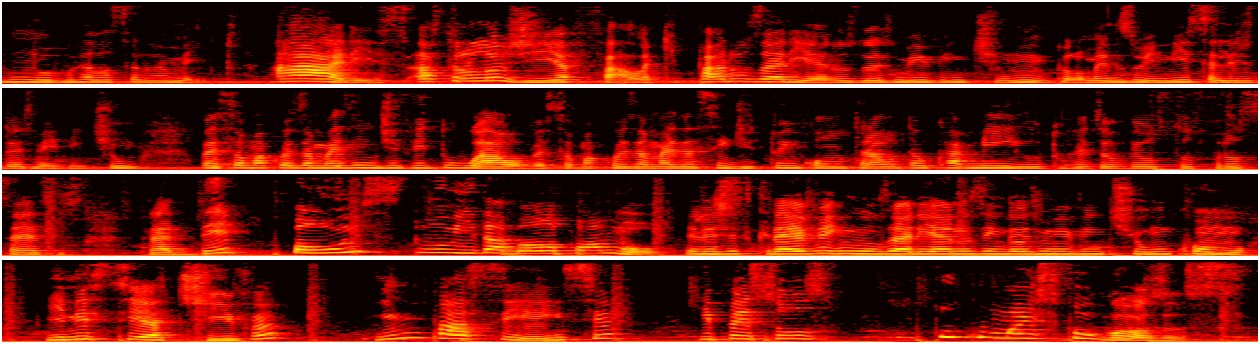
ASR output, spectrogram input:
um novo relacionamento. Ares, astrologia fala que para os arianos 2021, pelo menos o início ali de 2021, vai ser uma coisa mais individual, vai ser uma coisa mais assim de tu encontrar o teu caminho, tu resolver os teus processos, para depois tu ir da bola pro amor. Eles descrevem os arianos em 2021 como iniciativa, impaciência e pessoas um pouco mais fogosas.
